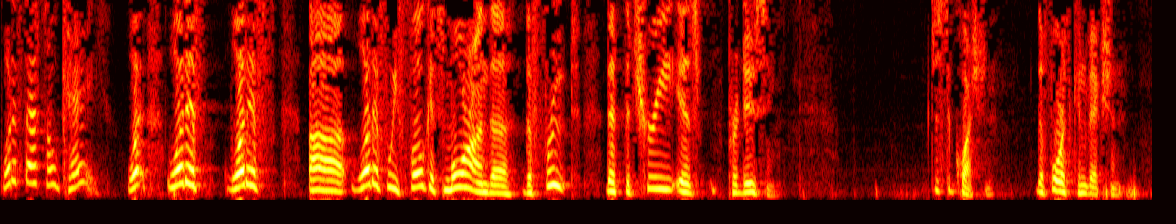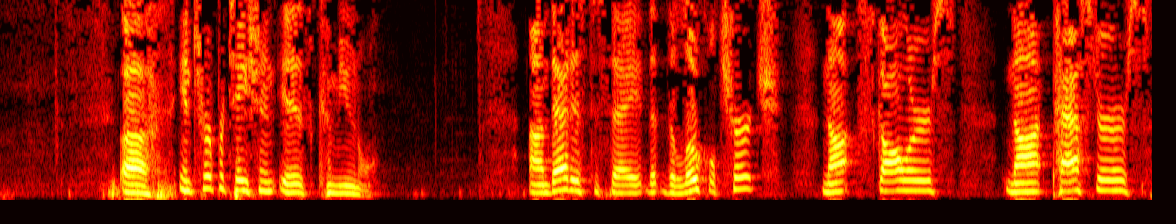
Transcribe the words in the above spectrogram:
What if that's okay? What, what if, what if, uh, what if we focus more on the, the fruit that the tree is producing? Just a question. The fourth conviction. Uh, interpretation is communal. Um, that is to say that the local church, not scholars, not pastors,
